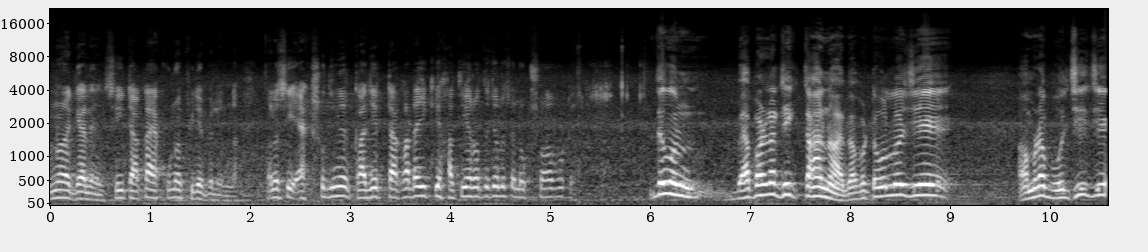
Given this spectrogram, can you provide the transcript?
আপনারা গেলেন সেই টাকা এখনও ফিরে পেলেন না। তাহলে সেই একশো দিনের কাজের টাকাটাই কি হাতিয়ার হতে চলেছে লোকসভা ভোটে? দেখুন ব্যাপারটা ঠিক তা নয়। ব্যাপারটা হলো যে আমরা বলছি যে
